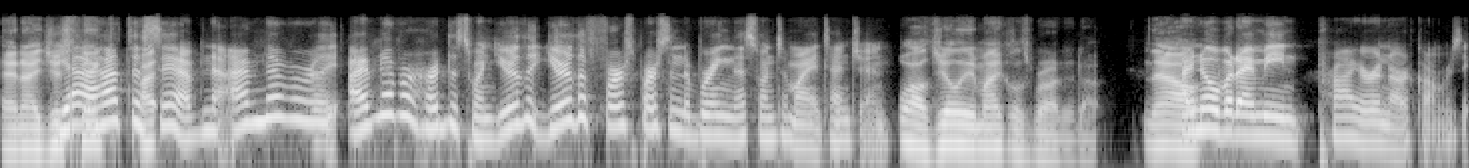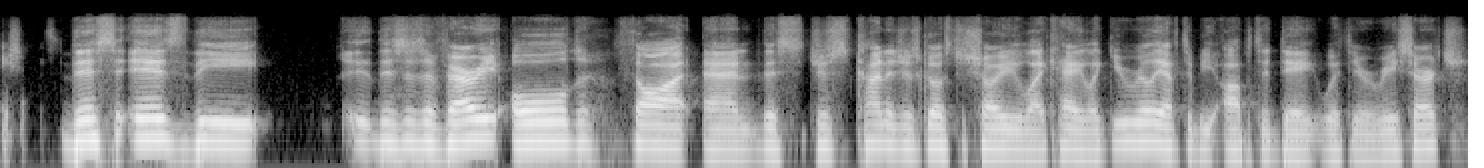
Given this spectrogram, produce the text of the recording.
and I just yeah, think I have to I- say I've, n- I've never really I've never heard this one. You're the you're the first person to bring this one to my attention. well, Jillian Michaels brought it up. Now, I know, but I mean prior in our conversations. this is the this is a very old thought, and this just kind of just goes to show you, like, hey, like you really have to be up to date with your research,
